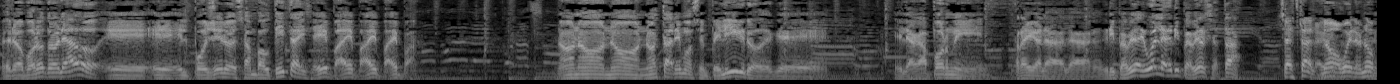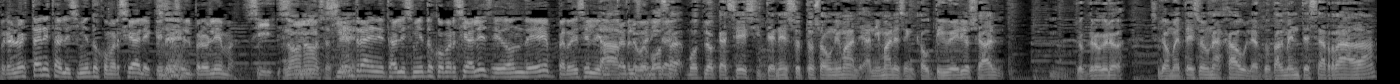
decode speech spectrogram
Pero por otro lado, eh, eh, el pollero de San Bautista dice, epa, epa, epa, epa. No, no, no, no estaremos en peligro de que el agaporni traiga la, la gripe aviar. Igual la gripe aviar ya está. Ya está la No, gripe. bueno, no, pero no está en establecimientos comerciales, que ese es el problema. Sí, No, si, no, ya si sé. entra en establecimientos comerciales es donde perdés el Ah, pero vos, vos lo que hacés, si tenés estos animales, animales en cautiverio, ya yo creo que lo- si lo metés en una jaula totalmente cerrada,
